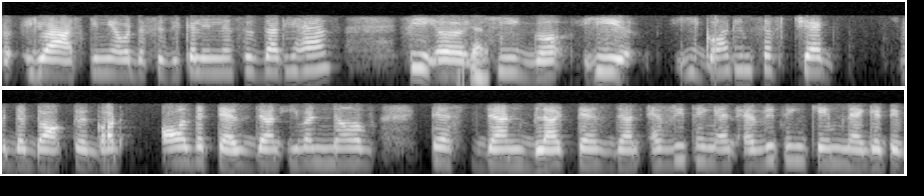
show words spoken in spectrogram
Uh, you are asking me about the physical illnesses that he has. See, uh, yes. he got, he he got himself checked with the doctor, got all the tests done, even nerve tests done, blood tests done, everything, and everything came negative.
